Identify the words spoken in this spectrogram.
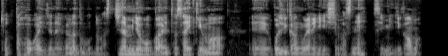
取った方がいいんじゃないかなと思ってます。ちなみに僕は、えっと、最近は、えー5時間ぐらいにしてますね。睡眠時間は。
